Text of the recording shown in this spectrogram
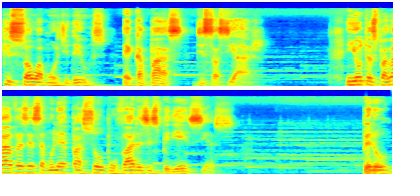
que só o amor de Deus é capaz de saciar. Em outras palavras, essa mulher passou por várias experiências, pero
